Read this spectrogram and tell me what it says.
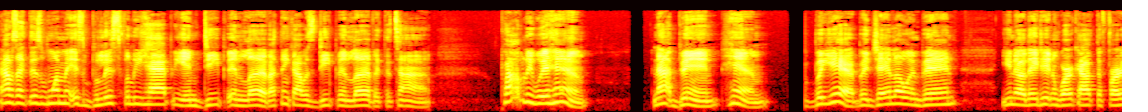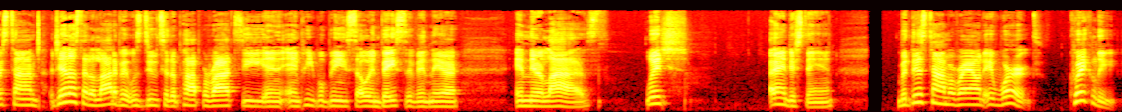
And I was like, this woman is blissfully happy and deep in love. I think I was deep in love at the time. Probably with him. Not Ben, him. But yeah, but J Lo and Ben, you know, they didn't work out the first time. JLo said a lot of it was due to the paparazzi and, and people being so invasive in their in their lives, which I understand. But this time around, it worked quickly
